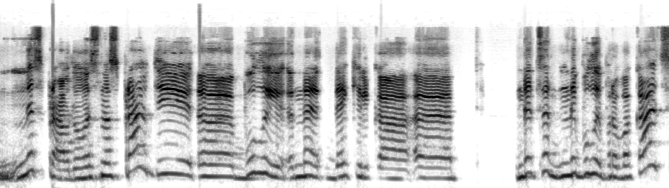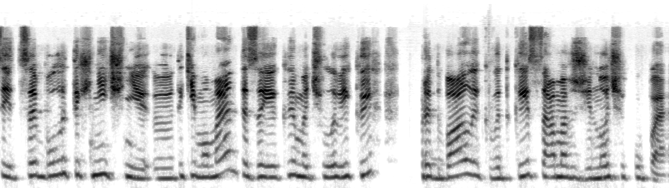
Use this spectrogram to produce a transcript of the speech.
Не справдилось. Насправді е, були не декілька. Е, не це не були провокації, це були технічні такі моменти, за якими чоловіки придбали квитки саме в жіночі купе.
